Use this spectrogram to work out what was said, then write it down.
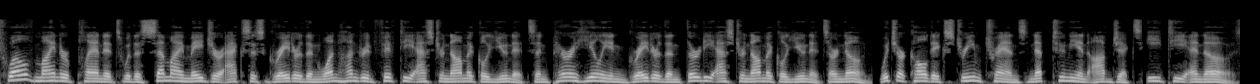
Twelve minor planets with a semi-major axis greater than 150 astronomical units and perihelion greater than 30 astronomical units are known, which are called extreme trans-Neptunian objects (ETNOs).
